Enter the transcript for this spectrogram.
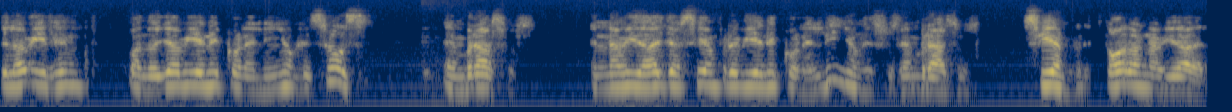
de la Virgen cuando ella viene con el niño Jesús en brazos en Navidad ella siempre viene con el niño Jesús en brazos, siempre, todas las Navidades.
